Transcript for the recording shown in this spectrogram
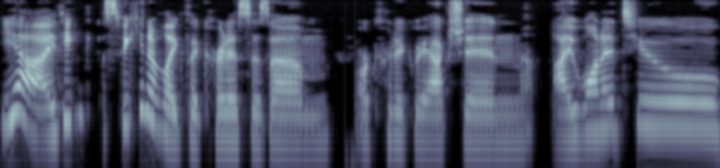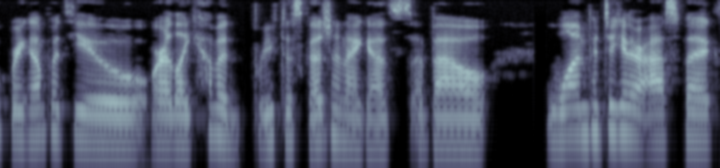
Yeah, I think speaking of like the criticism or critic reaction, I wanted to bring up with you or like have a brief discussion, I guess, about one particular aspect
